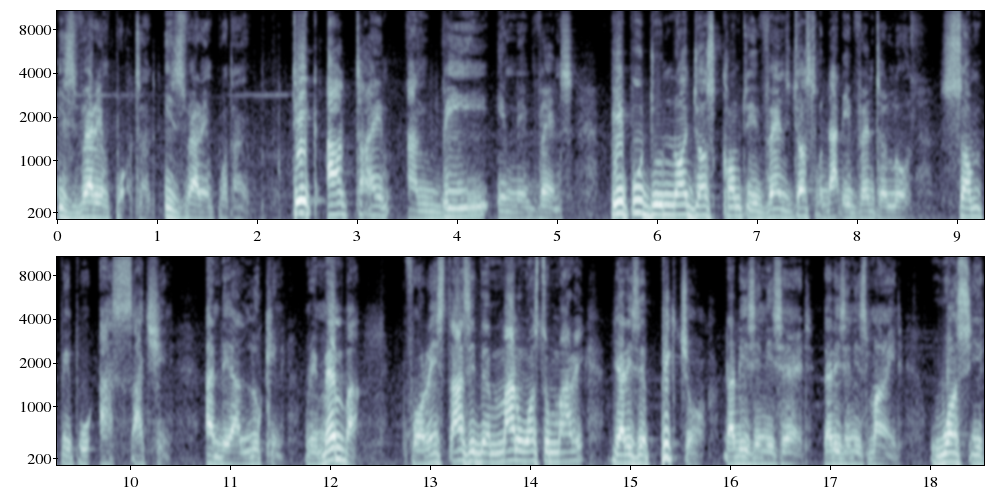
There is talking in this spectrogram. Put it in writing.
is very important. Is very important. Take out time and be in events. People do not just come to events just for that event alone. Some people are searching and they are looking. Remember, for instance, if a man wants to marry, there is a picture that is in his head, that is in his mind. Once he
